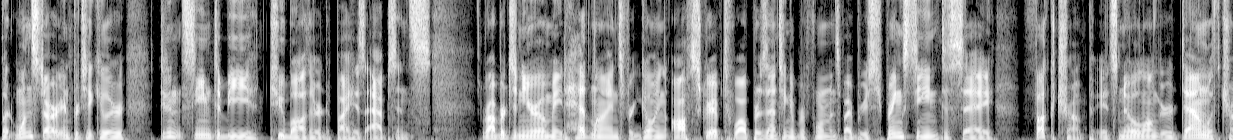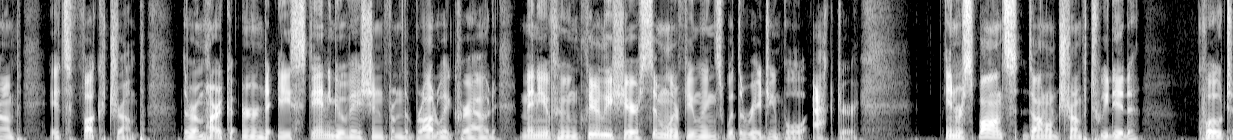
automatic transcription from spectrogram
But one star in particular didn't seem to be too bothered by his absence. Robert De Niro made headlines for going off script while presenting a performance by Bruce Springsteen to say, Fuck Trump. It's no longer down with Trump, it's fuck Trump. The remark earned a standing ovation from the Broadway crowd, many of whom clearly share similar feelings with the Raging Bull actor. In response, Donald Trump tweeted, quote,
